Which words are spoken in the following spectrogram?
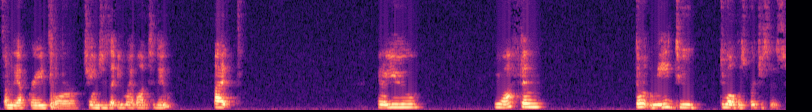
some of the upgrades or changes that you might want to do. But you know, you you often don't need to do all those purchases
